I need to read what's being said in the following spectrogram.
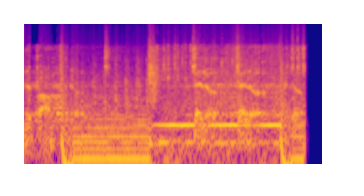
incredible.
